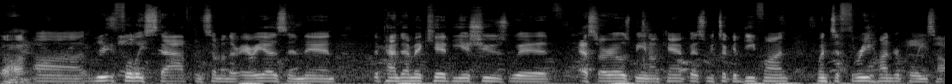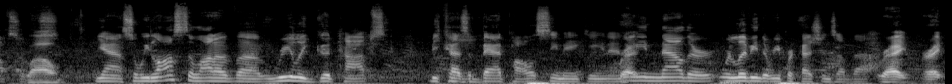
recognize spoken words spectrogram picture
Uh-huh. uh, fully staffed in some other areas, and then the pandemic hit. The issues with SROs being on campus, we took a defund, went to 300 police officers. Wow. Yeah, so we lost a lot of uh, really good cops because of bad policy making, and I mean now they're we're living the repercussions of that. Right, right.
